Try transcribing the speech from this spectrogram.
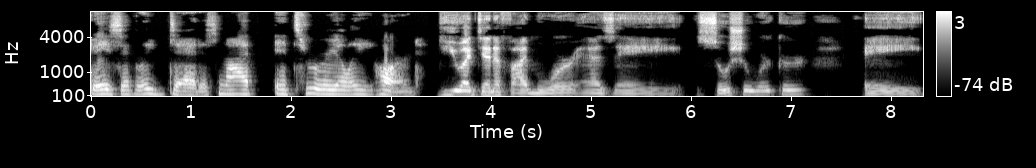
basically dead. It's not, it's really hard. Do you identify more as a social worker, a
